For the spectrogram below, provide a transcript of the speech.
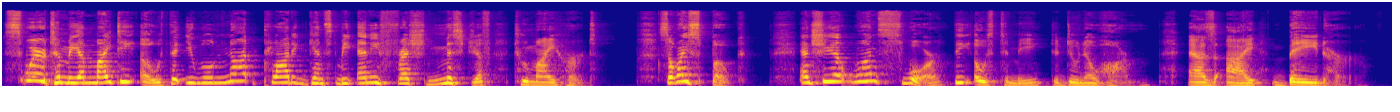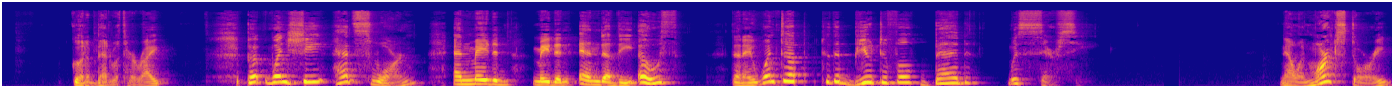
Swear to me a mighty oath that you will not plot against me any fresh mischief to my hurt. So I spoke, and she at once swore the oath to me to do no harm, as I bade her. Go to bed with her, right? But when she had sworn and made made an end of the oath, then I went up to the beautiful bed with Circe. Now, in Mark's story,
